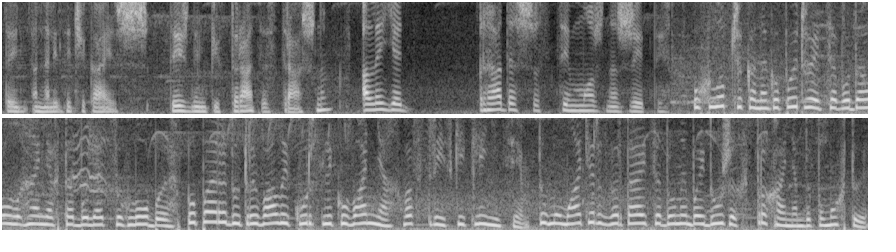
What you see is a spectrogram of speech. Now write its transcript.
Ти аналізи чекаєш тиждень-півтора, це страшно. Але я рада, що з цим можна жити. У хлопчика накопичується вода у легенях та болять суглоби. Попереду тривалий курс лікування в австрійській клініці. Тому матір звертається до небайдужих з проханням допомогти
